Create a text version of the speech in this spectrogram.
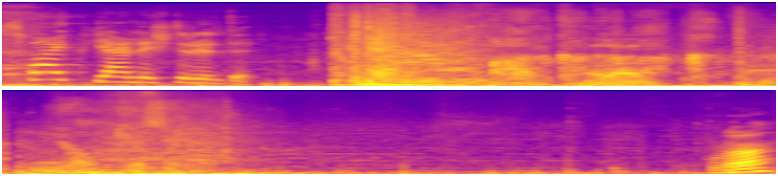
Spike yerleştirildi. Helal. Bura.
